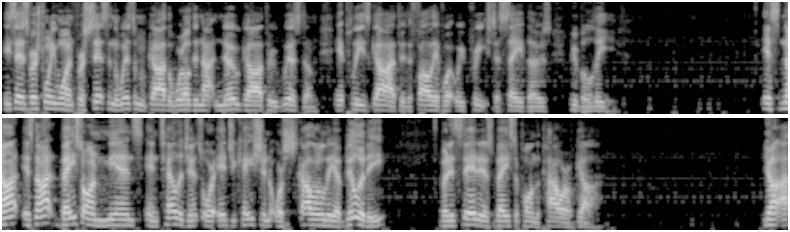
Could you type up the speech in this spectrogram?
he says, verse 21, For since in the wisdom of God the world did not know God through wisdom, it pleased God through the folly of what we preach to save those who believe. It's not, it's not based on men's intelligence or education or scholarly ability, but instead it is based upon the power of God. You know, I,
